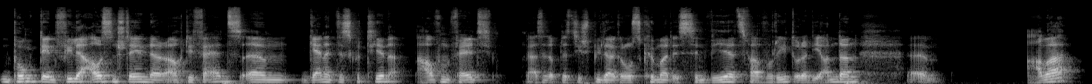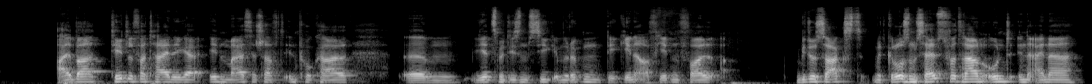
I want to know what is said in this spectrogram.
ein Punkt, den viele Außenstehende oder auch die Fans ähm, gerne diskutieren. Auf dem Feld, ich weiß nicht, ob das die Spieler groß kümmert, ist, sind wir jetzt Favorit oder die anderen. Ähm, aber Alba, Titelverteidiger in Meisterschaft, in Pokal, ähm, jetzt mit diesem Sieg im Rücken, die gehen auf jeden Fall, wie du sagst, mit großem Selbstvertrauen und in einer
